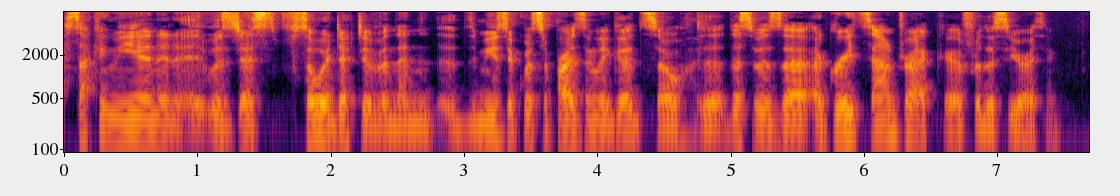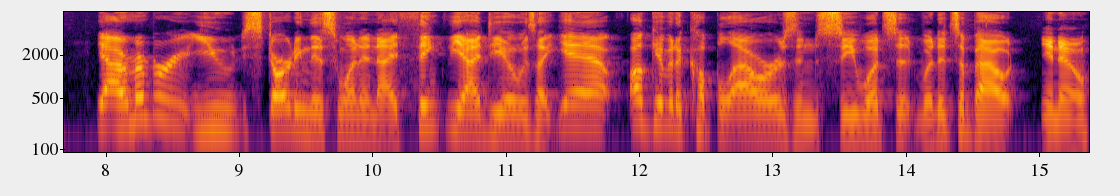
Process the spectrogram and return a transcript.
sucking me in, and it was just so addictive. And then the music was surprisingly good. So th- this was a, a great soundtrack uh, for this year, I think. Yeah, I remember you starting this one, and I think the idea was like, yeah, I'll give it a couple hours and see what's it, what it's about, you know.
